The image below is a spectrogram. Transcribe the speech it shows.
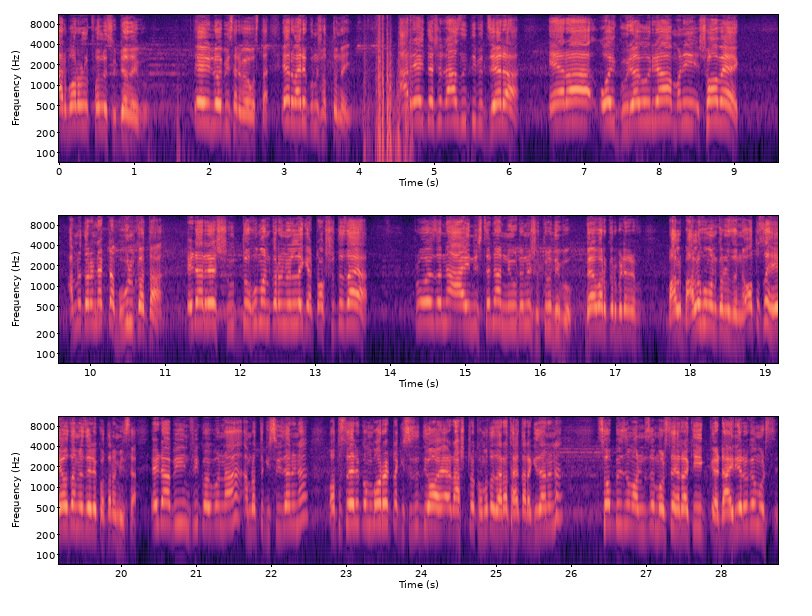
আর বড় লোক ফললে ছুটে যাইব। এই লো বিচার ব্যবস্থা। এর বাইরে কোনো সত্য নাই। আর এই দেশের রাজনীতিবিদ যারা, এরা ওই ঘুরিয়া ঘুরিয়া মানে সব এক। আপনি ধরেন একটা ভুল কথা, এটারে শুদ্ধ হুমান করানোর লাগিয়া টক শুতে যায় প্রয়োজনে আইনস্টাইন আর নিউটনের সূত্র দিব। ব্যবহার করবে এটা ভালো ভালো প্রমাণ করার জন্য। অথচ হেও জানে যে কথাটা মিশা এটা বিএনপি কইব না, আমরা তো কিছুই জানি না। অথচ এরকম বড় একটা কিছু যদি হয়, রাষ্ট্র ক্ষমতা যারা থাকে, তারা কি জানে না? চব্বিশ জন মানুষ মরছে, এরা কি ডায়রিয়া রোগে মরছে?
